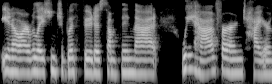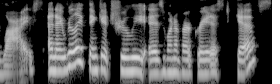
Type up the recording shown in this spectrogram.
You know, our relationship with food is something that we have for our entire lives. And I really think it truly is one of our greatest gifts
